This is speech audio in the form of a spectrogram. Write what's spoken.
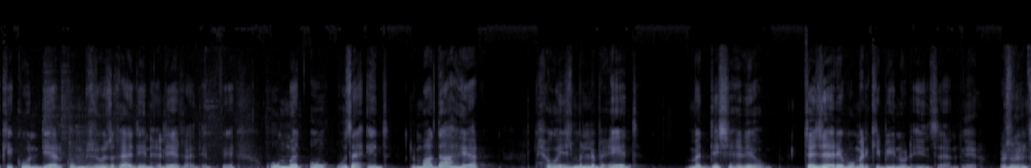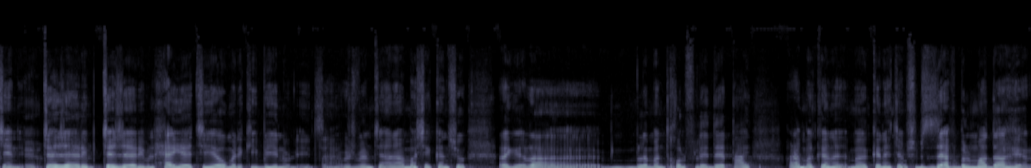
كيكون ديالكم بجوج غاديين عليه غاديين فيه وزائد المظاهر الحوايج من البعيد ما ديش عليهم التجارب هما اللي كيبينوا الإنسان Yeah. واش فهمتيني Yeah. التجارب التجارب الحياتية هما اللي كيبينوا الإنسان واش فهمتي؟ أنا ماشي كنشوف راه- بلا ما ندخل في لي ديتاي راه ما كان ما كنهتمش بزاف بالمظاهر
